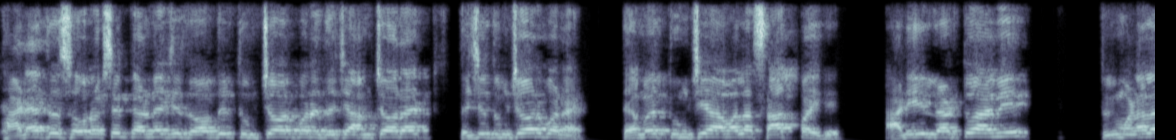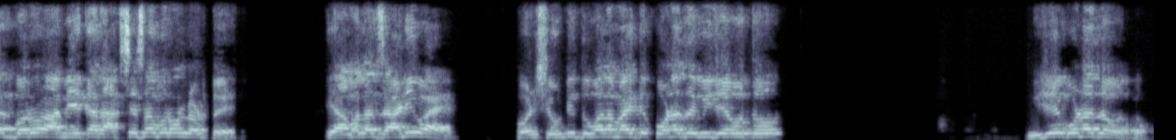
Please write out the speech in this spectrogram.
ठाण्याचं संरक्षण करण्याची जबाबदारी तुमच्यावर पण आहे त्याची आमच्यावर आहे त्याची तुमच्यावर पण आहे. त्यामुळे तुमची आम्हाला साथ पाहिजे. आणि लढतोय आम्ही तुम्ही म्हणालात बरोबर आम्ही एका राक्षसाबरोबर लढतोय. ते आम्हाला जाणीव आहे. पण शेवटी तुम्हाला माहिती कोणाचा विजय होतो? विजय कोणाचा होतो?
